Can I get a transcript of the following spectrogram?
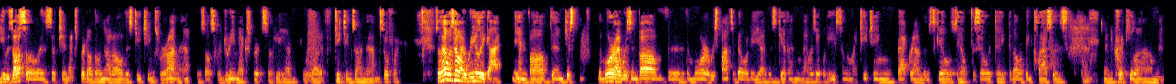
he was also a Dzogchen expert, although not all of his teachings were on that. He was also a dream expert, so he had a lot of teachings on that and so forth. So that was how I really got involved and just the more I was involved, the, the more responsibility I was given. I was able to use some of my teaching background and skills to help facilitate developing classes and curriculum and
